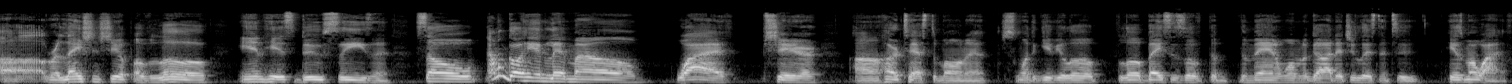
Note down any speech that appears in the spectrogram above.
uh, relationship of love in His due season. So I'm gonna go ahead and let my um, wife share uh, her testimony. Just want to give you a little little basis of the the man and woman of God that you're listening to. Here's my wife.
